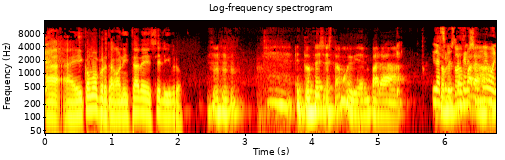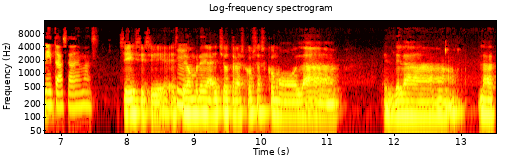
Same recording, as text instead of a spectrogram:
a- ahí como protagonista de ese libro. Entonces está muy bien para... Las ilustraciones son muy bonitas, además. Sí, sí, sí. Este Mm. hombre ha hecho otras cosas como la. El de la. La,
